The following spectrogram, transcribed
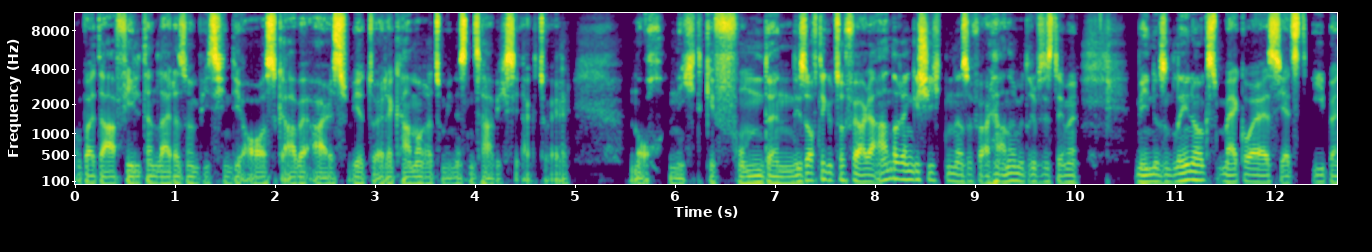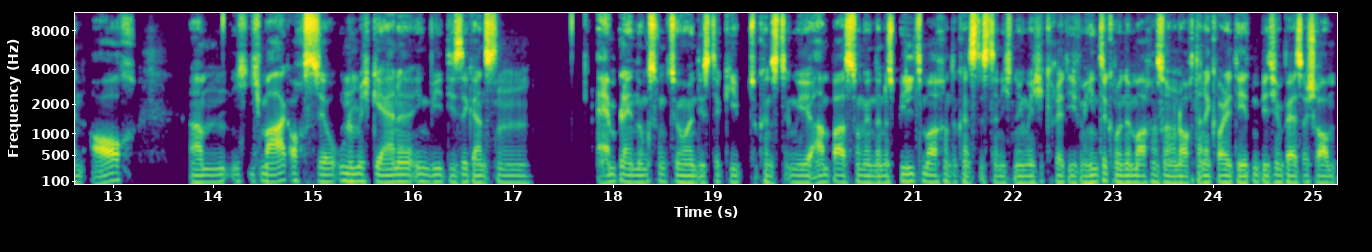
Wobei da fehlt dann leider so ein bisschen die Ausgabe als virtuelle Kamera, Zumindest habe ich sie aktuell noch nicht gefunden. Die Software gibt es auch für alle anderen Geschichten, also für alle anderen Betriebssysteme, Windows und Linux, macOS jetzt eben auch. Ähm, ich, ich mag auch sehr unheimlich gerne irgendwie diese ganzen Einblendungsfunktionen, die es da gibt. Du kannst irgendwie Anpassungen deines Bilds machen, du kannst das dann nicht nur irgendwelche kreativen Hintergründe machen, sondern auch deine Qualität ein bisschen besser schrauben.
